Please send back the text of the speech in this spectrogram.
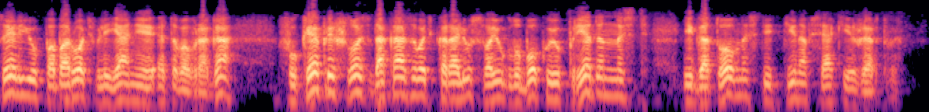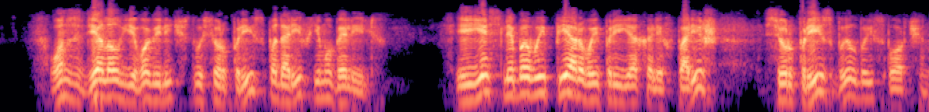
целью побороть влияние этого врага Фуке пришлось доказывать королю свою глубокую преданность и готовность идти на всякие жертвы. Он сделал его величеству сюрприз, подарив ему Белиль. И если бы вы первый приехали в Париж, сюрприз был бы испорчен.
